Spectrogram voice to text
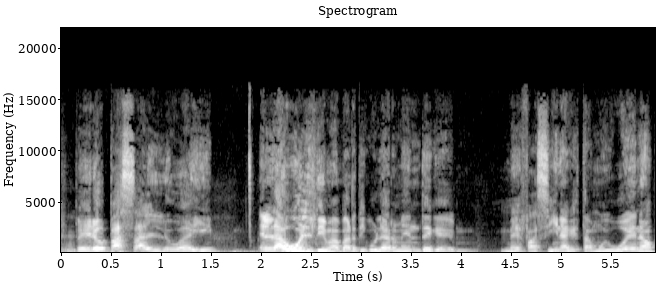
pero pasa algo ahí, en la última particularmente, que me fascina, que está muy bueno,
